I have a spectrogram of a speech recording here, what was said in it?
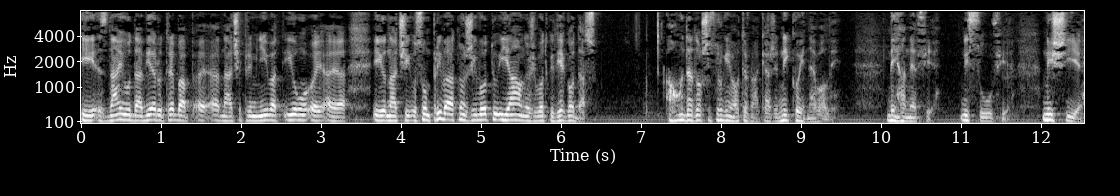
i znaju da vjeru treba e, e, znači, primjenjivati i, u, e, i znači, u svom privatnom životu i javnom životu, gdje god da su. A onda došli s drugim autorima, kaže, niko ih ne voli. Ni Hanefije, ni Sufije, ni Šije,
